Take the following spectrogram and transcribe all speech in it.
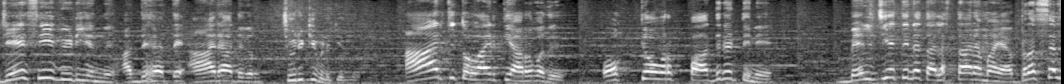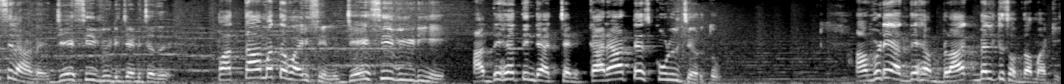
J C V D എന്ന് അദ്ദേഹത്തെ ആരാധകർ ചുരുക്കി വിളിക്കുന്നു. ആയിരത്തി തൊള്ളായിരത്തി അറുപത് ഒക്ടോബർ പതിനെട്ടിന് ബെൽജിയത്തിന്റെ തലസ്ഥാനമായ ബ്രസൽസിലാണ് ജെ സി വി ഡി ജനിച്ചത്. പത്താമത്തെ വയസ്സിൽ ജെ സി വി ഡിയെ അദ്ദേഹത്തിന്റെ അച്ഛൻ കരാട്ടെ സ്കൂളിൽ ചേർത്തു. അവിടെ അദ്ദേഹം ബ്ലാക്ക് ബെൽറ്റ് സ്വന്തമാക്കി.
